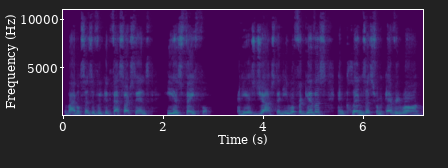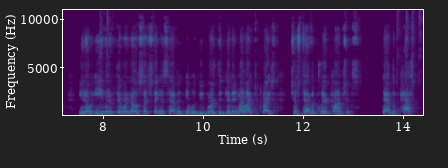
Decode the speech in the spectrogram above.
The Bible says if we confess our sins, he is faithful and he is just and he will forgive us and cleanse us from every wrong. You know, even if there were no such thing as heaven, it would be worth it giving my life to Christ just to have a clear conscience, to have the past.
